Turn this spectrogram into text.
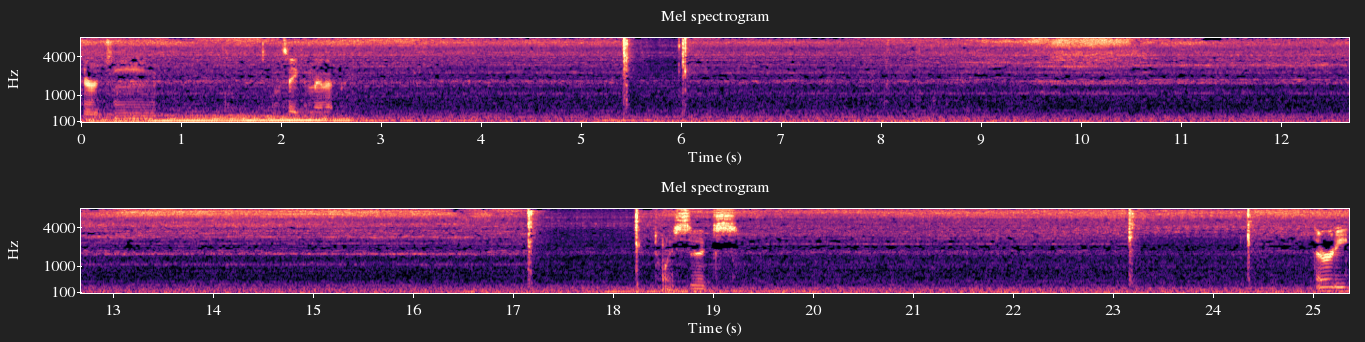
13. It'll take a minute. Twenty-six. Thirty.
